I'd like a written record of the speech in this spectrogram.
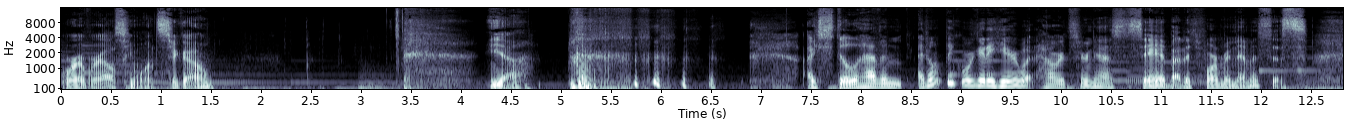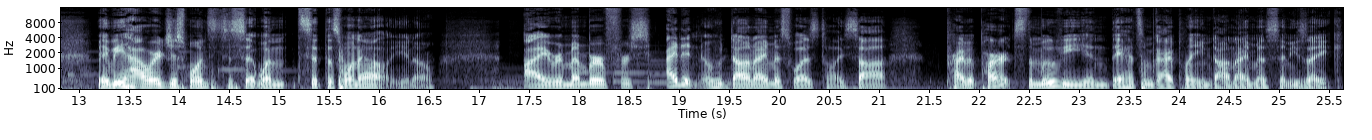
wherever else he wants to go. Yeah. I still haven't. I don't think we're gonna hear what Howard Stern has to say about his former nemesis. Maybe Howard just wants to sit one, sit this one out. You know, I remember first. I didn't know who Don Imus was till I saw Private Parts, the movie, and they had some guy playing Don Imus, and he's like,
